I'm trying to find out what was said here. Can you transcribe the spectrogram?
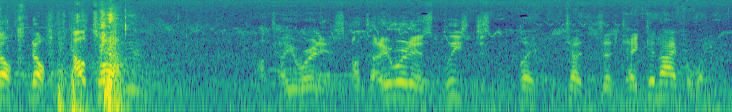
No, no, I'll talk. I'll tell you where it is. I'll tell you where it is. Please, just play. Take the knife away.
